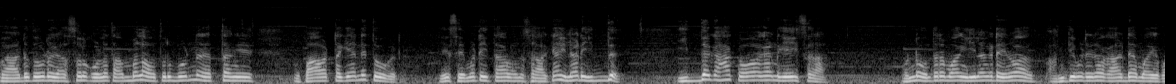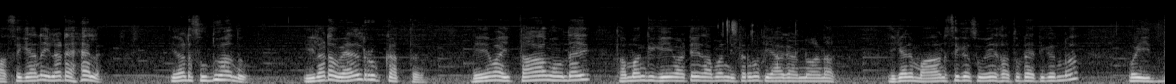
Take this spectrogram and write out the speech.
ඔය ආඩතෝඩ ගස්වල කොළ තම්බලා වතුර බොන්න නැත්තම් ඒ පාවට්ට කියන්නේ තෝකට. ඒ සෙමට ඉතාම හොඳ සාකයක්. ඊළඟට ඉද්ද. ඉද්ද ගහක් වවා ගන්න ගේ ඉස්සරහා. ඔන්න හොඳට මම ඊළඟට එනවා අන්තිමට එනවා කාඩ් එක මගේ පස්සේ කියන ඊළඟට ඇහැල. ඊළඟට සුදු හඳු. ඊළඟට වැල් රුක් අත්තන. මේවා ඉතාම හොඳයි. තමන්ගේ ගේ වටේ තමන් නිතරම තියා ගන්නවා නම්. කියන්නේ මානසික සුවේ සතුට ඇති කරනවා. ඔය ඉද්ද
